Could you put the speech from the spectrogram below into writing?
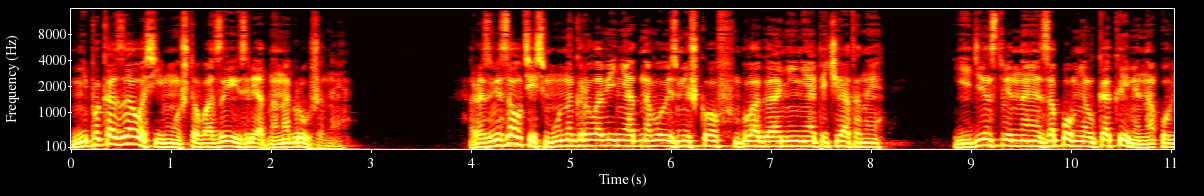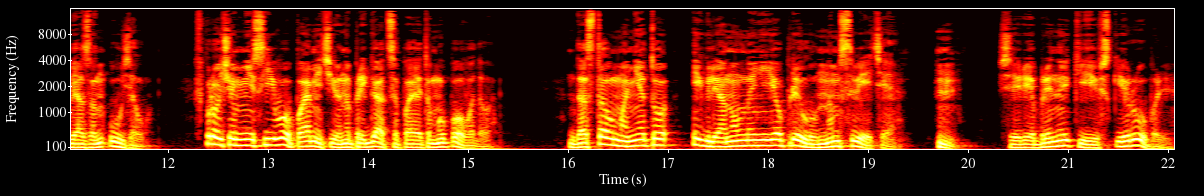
Не показалось ему, что вазы изрядно нагружены. Развязал тесьму на горловине одного из мешков, благо они не опечатаны. Единственное, запомнил, как именно увязан узел. Впрочем, не с его памятью напрягаться по этому поводу – достал монету и глянул на нее при лунном свете. Хм, серебряный киевский рубль.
